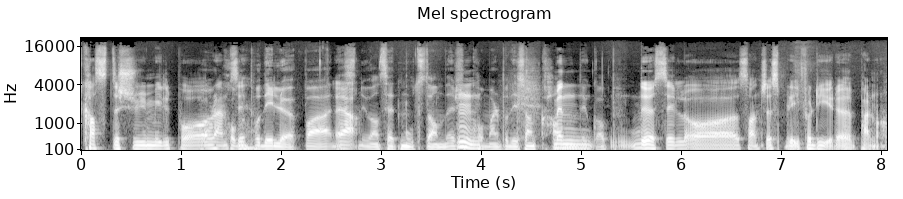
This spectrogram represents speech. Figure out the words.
kaste sju mil på han Ramsey. kommer på de løpa nesten uansett motstander, så Mm. kommer han på de som kan Men dukke opp. Øzil og Sanchez blir for dyre per nå.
